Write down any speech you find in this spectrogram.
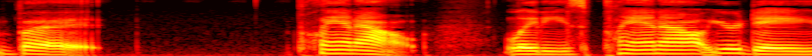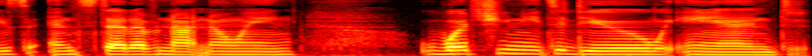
But plan out, ladies, plan out your days instead of not knowing what you need to do and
